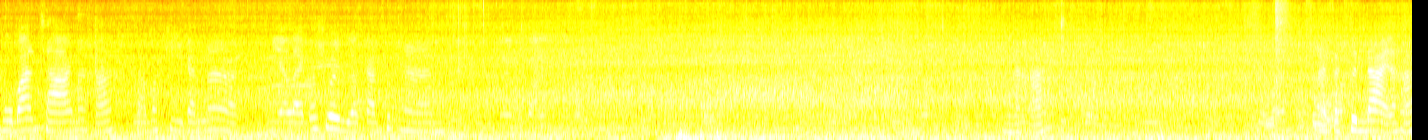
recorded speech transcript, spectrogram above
หมู่บ้านช้างนะคะ สามัคคีกันมาก มีอะไรก็ช่วยเหลือกันทุกงานนี่นะคะน่าจะขึ้นได้นะคะ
